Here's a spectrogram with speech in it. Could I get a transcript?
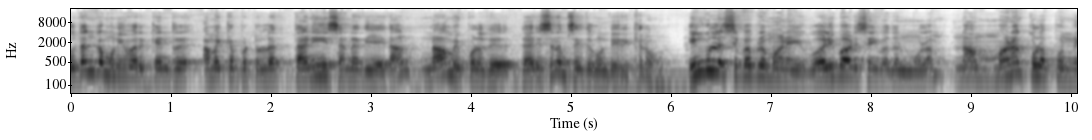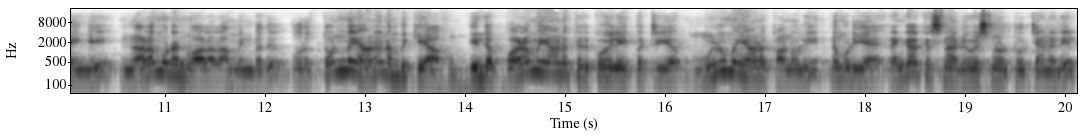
உதங்க முனிவருக்கென்று அமைக்கப்பட்டுள்ள தனி சன்னதியை தான் நாம் இப்பொழுது தரிசனம் செய்து கொண்டிருக்கிறோம். இங்குள்ள சிவபெருமானை வழிபாடு செய்வதன் மூலம் நாம் மனக்குழப்பம் நீங்கி நலமுடன் வாழலாம் என்பது ஒரு தொன்மையான நம்பிக்கையாகும். இந்த பழமையான திருக்கோயிலை பற்றிய முழுமையான காணொளி நம்முடைய ரெங்கா கிருஷ்ணா டிவிஷனல் டூர் சேனலில்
